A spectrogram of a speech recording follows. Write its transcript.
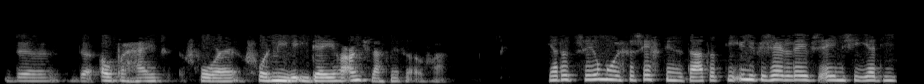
de, de openheid voor, voor nieuwe ideeën waar Angela het net over had. Ja, dat is heel mooi gezegd inderdaad. Dat die universele levensenergie, ja, die,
